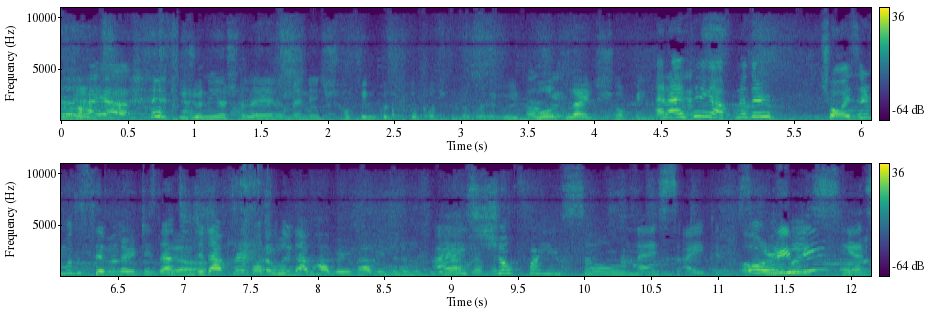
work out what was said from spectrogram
so Bhaiya, দুজনই আসলে মানে শপিং করতে খুব পছন্দ করি we both like shopping and I think আপনাদের চয়েসের মধ্যে সিমিলারিটিস আছে Yeah. যেটা আপনার পছন্দ এটা ভাবির ভাবি যেটা পছন্দ I shop for him so nice items. Oh, really? Always. Yes,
